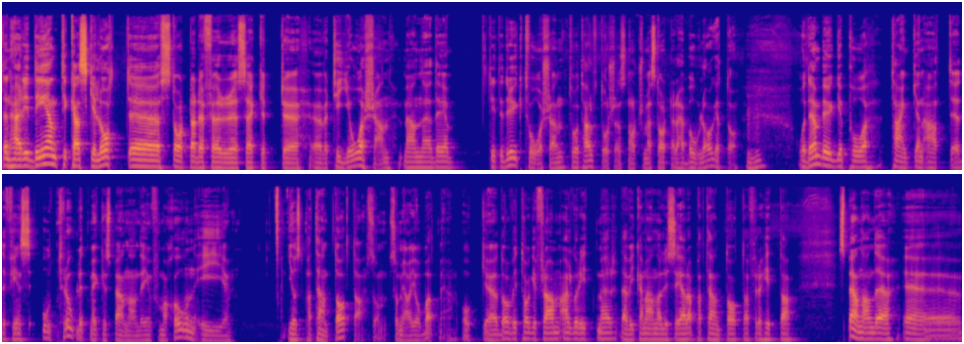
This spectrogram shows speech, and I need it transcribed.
den här idén till Kaskelot eh, startade för säkert eh, över tio år sedan. Men eh, det är lite drygt två år sedan, två och ett halvt år sedan snart som jag startade det här bolaget då. Mm. Och den bygger på tanken att eh, det finns otroligt mycket spännande information i just patentdata som, som jag har jobbat med. Och eh, då har vi tagit fram algoritmer där vi kan analysera patentdata för att hitta spännande eh,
